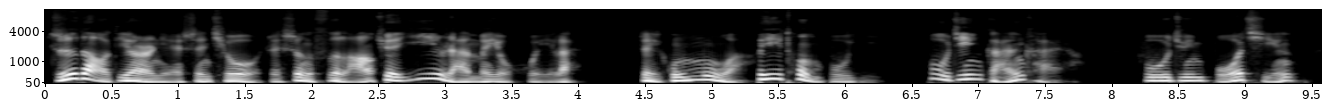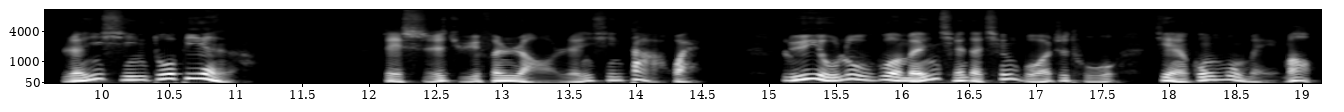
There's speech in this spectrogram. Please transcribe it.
直到第二年深秋，这盛四郎却依然没有回来。这公木啊，悲痛不已，不禁感慨啊。夫君薄情，人心多变啊！这时局纷扰，人心大坏。屡有路过门前的轻薄之徒，见公墓美貌，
